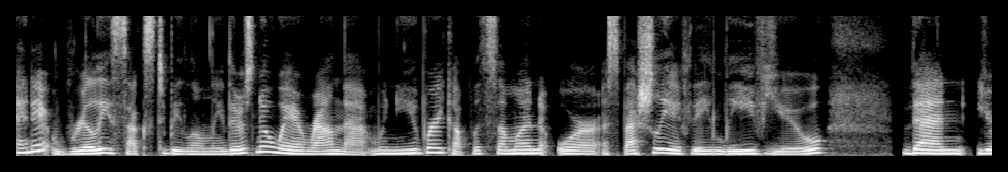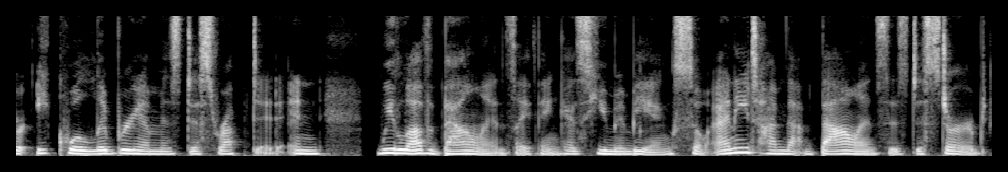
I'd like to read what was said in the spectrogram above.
And it really sucks to be lonely. There's no way around that. When you break up with someone, or especially if they leave you, then your equilibrium is disrupted. And we love balance, I think, as human beings. So anytime that balance is disturbed,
